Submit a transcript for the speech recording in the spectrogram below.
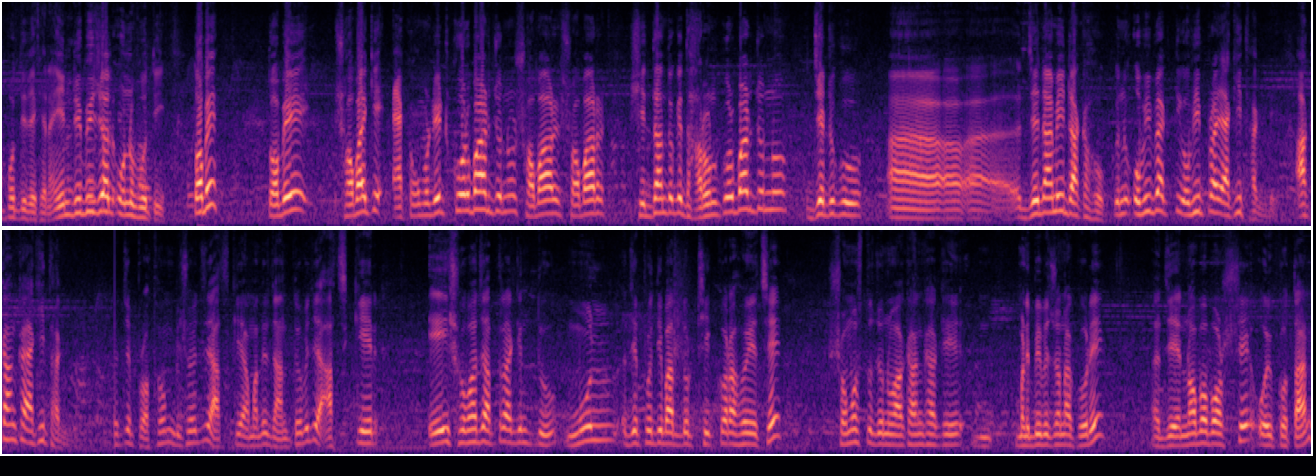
আপত্তি দেখি না। ইন্ডিভিজুয়াল অনুভূতি। তবে তবে সবাইকে অ্যাকোমোডেট করবার জন্য, সবার সবার সিদ্ধান্তকে ধারণ করবার জন্য যেটুকু যে নামেই ডাকা হোক, কিন্তু অভিব্যক্তি, অভিপ্রায় একই থাকবে, আকাঙ্ক্ষা একই থাকবে। হচ্ছে প্রথম বিষয় যে আজকে আমাদের জানতে হবে যে আজকের এই শোভাযাত্রা কিন্তু মূল যে প্রতিবাদ্য ঠিক করা হয়েছে, সমস্ত জন আকাঙ্ক্ষাকে মানে বিবেচনা করে, যে নববর্ষে ঐক্যতান,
